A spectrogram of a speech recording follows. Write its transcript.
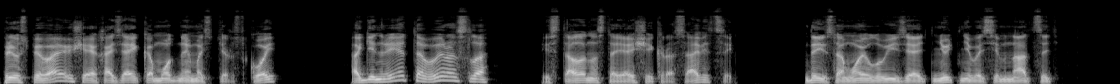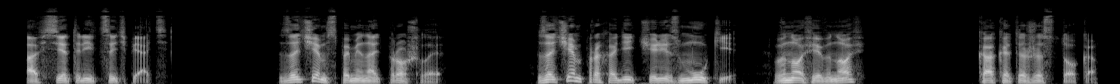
преуспевающая хозяйка модной мастерской, а Генриетта выросла и стала настоящей красавицей. Да и самой Луизе отнюдь не 18, а все 35. Зачем вспоминать прошлое? Зачем проходить через муки вновь и вновь? Как это жестоко.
